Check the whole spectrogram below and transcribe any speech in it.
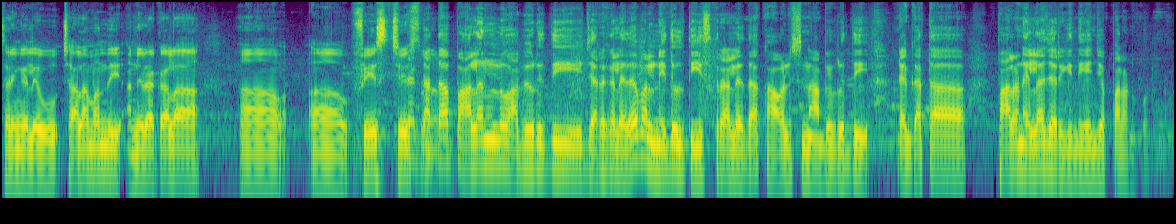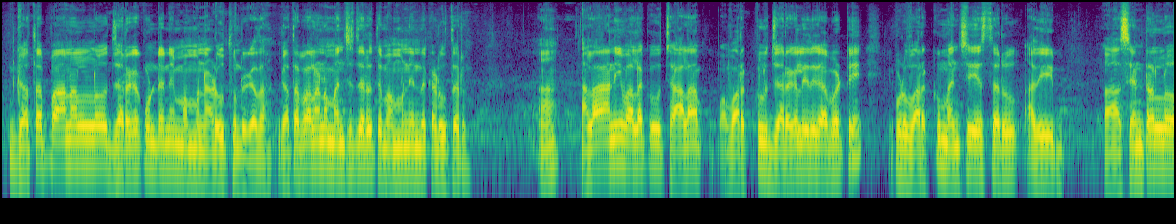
సరిగా లేవు. చాలామంది అన్ని రకాల ఫేస్ చేస్తున్నారు. గత పాలనలో అభివృద్ధి జరగలేదా? వాళ్ళు నిధులు తీసుకురాలేదా? కావాల్సిన అభివృద్ధి అంటే గత పాలన ఎలా జరిగింది? ఏం చెప్పాలనుకుంటున్నారు? గత పాలనలో జరగకుండానే మమ్మల్ని అడుగుతుండ్రు కదా. గత పాలన మంచి జరిగితే మమ్మల్ని ఎందుకు అడుగుతారు? అలా అని వాళ్ళకు చాలా వర్కులు జరగలేదు కాబట్టి ఇప్పుడు వర్క్ మంచి చేస్తారు. అది సెంట్రల్లో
